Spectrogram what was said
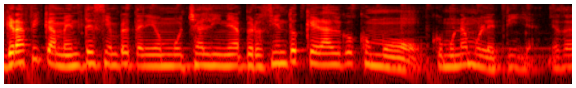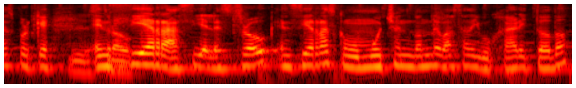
gráficamente siempre he tenido mucha línea, pero siento que era algo como, como una muletilla, ¿ya sabes? Porque encierras, sí, el stroke, encierras como mucho en dónde vas a dibujar y todo.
